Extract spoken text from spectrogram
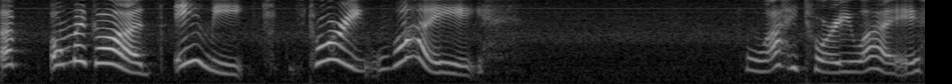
Uh, oh my god, Amiee, Tori, why? Why, Tori, why?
